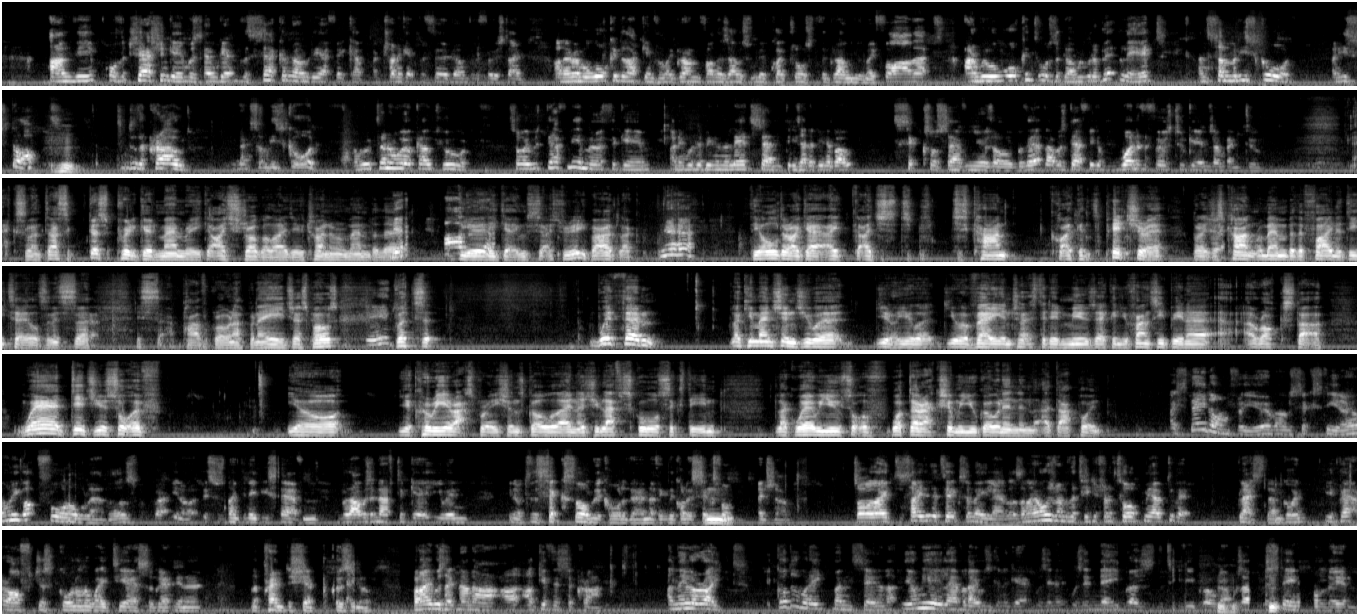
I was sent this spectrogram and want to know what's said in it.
And the or the Cheshire game was them getting the second round of the FA Cup and trying to get to the third round for the first time. And I remember walking to that game from my grandfather's house. We lived quite close to the ground with my father. And we were walking towards the ground. We were a bit late and somebody scored. And he stopped mm-hmm. into the crowd. And somebody scored. And we were trying to work out who. So it was definitely a Merthyr game. And it would have been in the late 70s. I'd have been about six or seven years old. But that, that was definitely one of the first two games I went to. Excellent. That's a that's a pretty good memory. I struggle. I do trying to remember the yeah. oh, the early games. It's really bad. Like yeah. The older I get, I I just just can't. I can picture it, but I yeah. just can't remember the finer details. And it's uh, it's part of growing up and age, I suppose. Age. But uh, with um, like you mentioned, you were you know you were you were very interested in music and you fancied being a, a rock star. Where did you sort of your your career aspirations go then as you left school 16 like where were you sort of what direction were you going in, in at that point I stayed on for a year when I was 16. I only got four O levels, but you know this was 1987. But that was enough to get you in, you know, to the sixth form they called it then. I think they call it sixth Mm. form college now. So I decided to take some A levels, and I always remember the teacher trying to talk me out of it. Bless them, going, "You're better off just going on a YTS or getting a, an apprenticeship because you know." But I was like, "No, no, I'll, I'll give this a crack," and they were right. It got over eight months in, and the only A level I was going to get was in it was in Neighbours, the TV program. Was I was just staying all day and,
